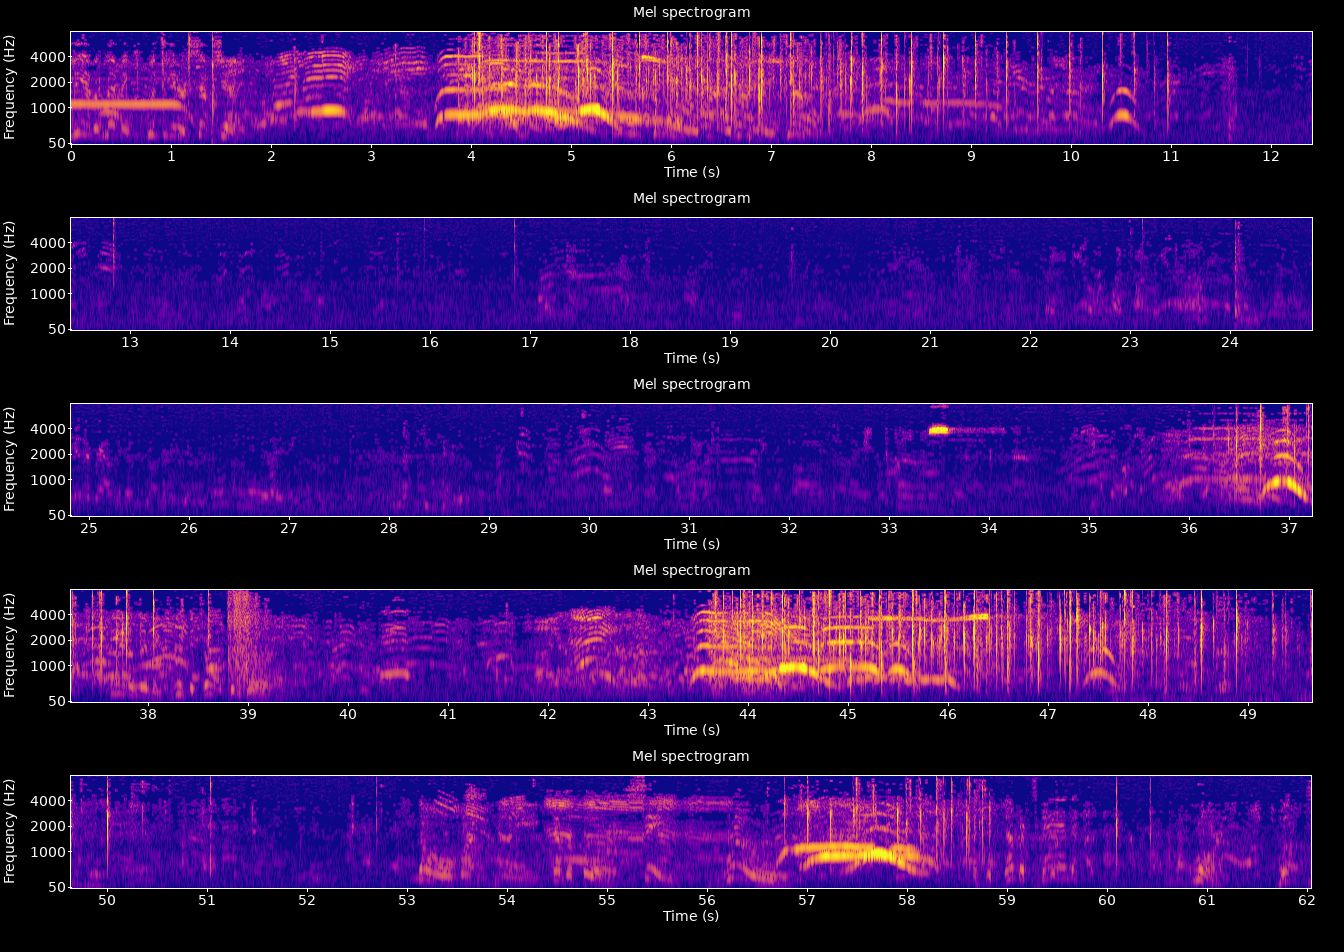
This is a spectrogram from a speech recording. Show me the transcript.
Leanna Lemmings with the interception. And a goal by Riley Young. Leanna Lemmings with the draw control. Goal, Martin County, number four, Sage Rose. That's it, number 10, Lauren Brooks.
